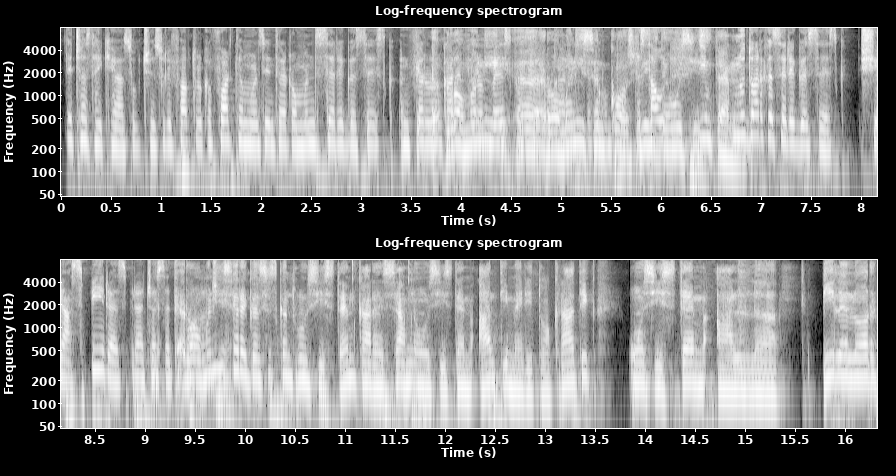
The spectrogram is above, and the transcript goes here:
Deci asta e cheia succesului, faptul că foarte mulți dintre români se regăsesc în felul în care românii, vorbesc, în felul românii în care sunt construiți Sau, de un sistem. Din, nu doar că se regăsesc, și aspiră spre această tehnologie. Românii se regăsesc într-un sistem care înseamnă un sistem antimeritocratic, un sistem al uh, pilelor,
